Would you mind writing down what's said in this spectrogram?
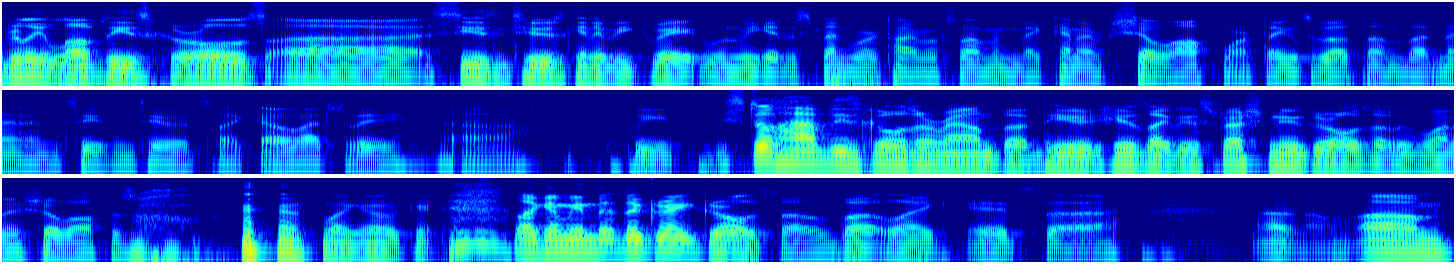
really love these girls. Uh, season two is going to be great when we get to spend more time with them, and they kind of show off more things about them. But then in season two, it's like, oh, actually, uh, we, we still have these girls around, but here, here's like these fresh new girls that we want to show off as well. like, okay, like I mean, they're, they're great girls though, but like it's, uh, I don't know. Um,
